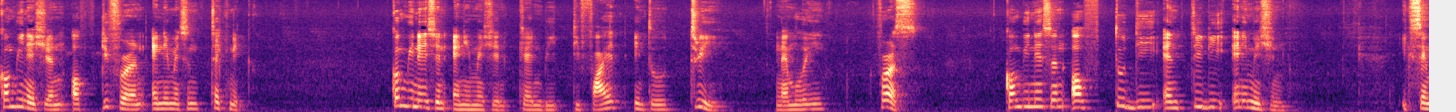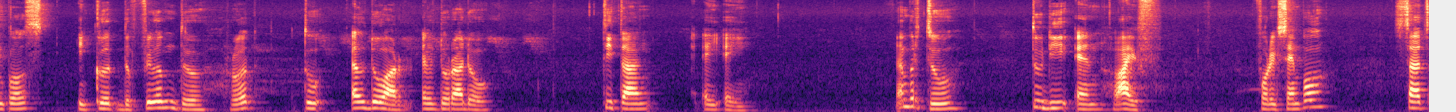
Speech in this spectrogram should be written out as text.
combination of different animation technique. Combination animation can be divided into three, namely, first, combination of 2D and 3D animation. Examples include the film The Road to Eldorado, Titan AA. Number two, 2D and live. For example, such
